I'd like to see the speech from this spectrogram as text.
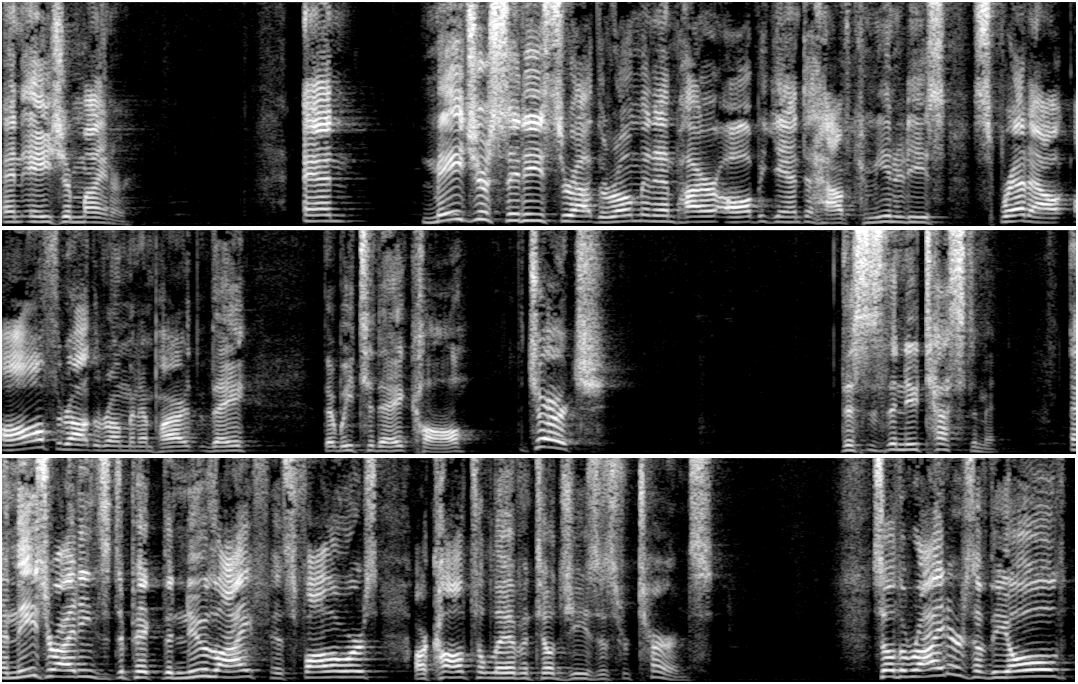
and Asia Minor. And major cities throughout the Roman Empire all began to have communities spread out all throughout the Roman Empire that, they, that we today call the church. This is the New Testament. And these writings depict the new life his followers are called to live until Jesus returns. So, the writers of the Old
